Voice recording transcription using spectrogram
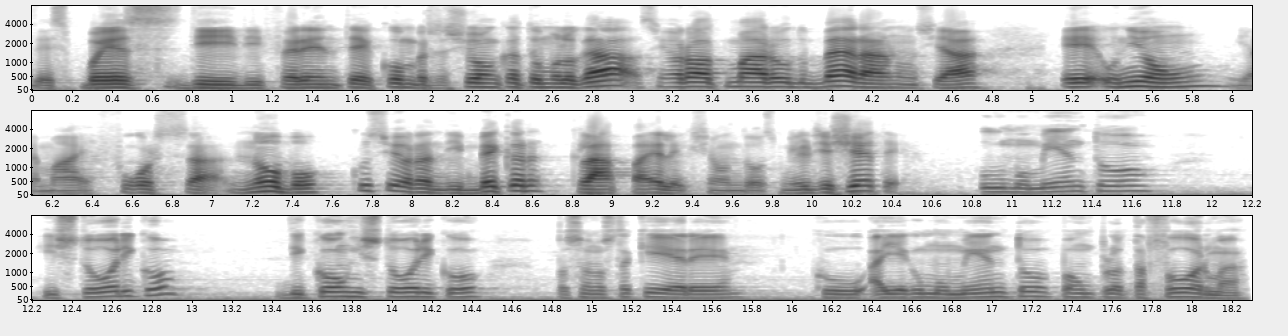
Depois de diferente conversação que tomou lugar, o senhor Otmar Udbera anunciar a união, chamada Força Novo, com o senhor Andy Becker, para a eleição 2017. Um momento histórico, de com histórico, pois nós queremos que há um momento para uma plataforma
